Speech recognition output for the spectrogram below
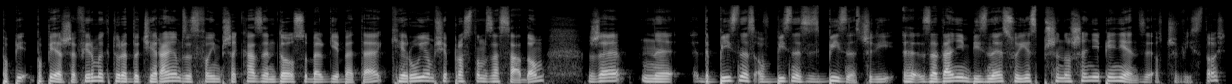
po, po, pierwsze, firmy, które docierają ze swoim przekazem do osób LGBT, kierują się prostą zasadą, że the business of business is business, czyli e, zadaniem biznesu jest przynoszenie pieniędzy, oczywistość.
